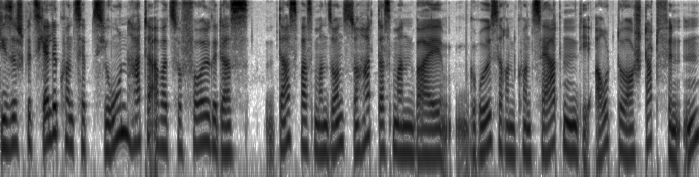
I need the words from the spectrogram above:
Diese spezielle Konzeption hatte aber zur Folge, dass das, was man sonst so hat, dass man bei größeren Konzerten, die outdoor stattfinden,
